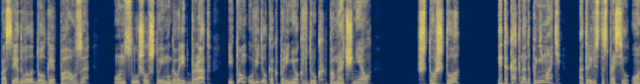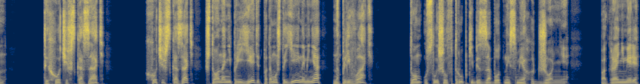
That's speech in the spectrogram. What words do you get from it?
Последовала долгая пауза. Он слушал, что ему говорит брат, и Том увидел, как паренек вдруг помрачнел. «Что-что? Это как надо понимать?» — отрывисто спросил он. «Ты хочешь сказать? Хочешь сказать, что она не приедет, потому что ей на меня наплевать?» Том услышал в трубке беззаботный смех Джонни. «По крайней мере,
